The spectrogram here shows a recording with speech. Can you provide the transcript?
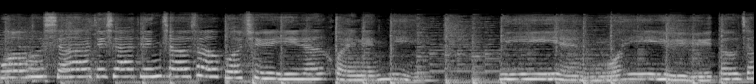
哦，夏天，夏天悄悄过去，依然怀念你。你一言我一语，都叫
